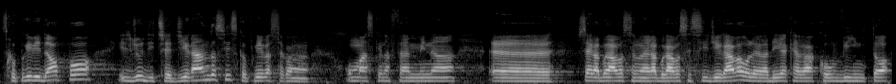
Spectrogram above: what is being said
Scoprivi dopo, il giudice girandosi scopriva se era un maschio e una femmina, eh, se era bravo, se non era bravo, se si girava voleva dire che aveva convinto,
